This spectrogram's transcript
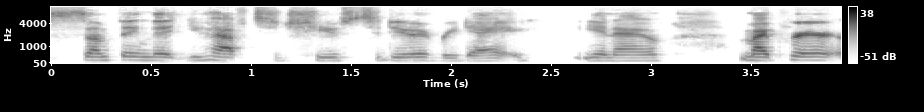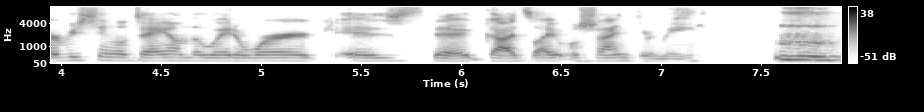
something that you have to choose to do every day you know? My prayer every single day on the way to work is that god's light will shine through me mm-hmm.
